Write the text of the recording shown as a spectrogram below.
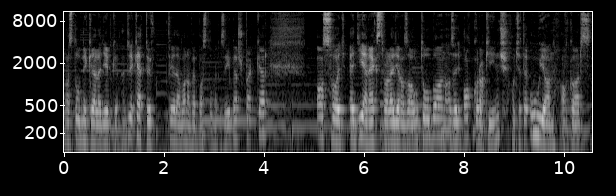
Azt tudni kell egyébként, hát ugye kettőféle van a webasztó meg az Eberspekker az, hogy egy ilyen extra legyen az autóban, az egy akkora kincs, hogyha te újan akarsz,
